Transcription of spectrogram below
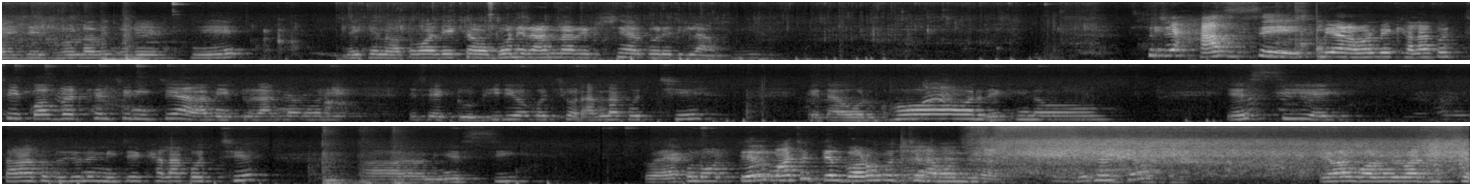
এই যে ঝোল হবে ঝোলের ইয়ে দেখে নাও তোমাদের একটা বোনের রান্নার একটু শেয়ার করে দিলাম। হাসছে। আমি আর আমার মেয়ে খেলা করছি ককব্যাট খেলছি নিচে আর আমি একটু রান্না করে এসে একটু ভিডিও করছি ও রান্না করছি। এটা ওর ঘর দেখে নাও। এসছি এই তারা তো দুজনে নিচে খেলা করছে আর আমি এসছি। তো এখন ওর তেল মাছের তেল গরম হচ্ছে না বন্ধুরা। বুঝেছ এবার গরম এবার দিচ্ছে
